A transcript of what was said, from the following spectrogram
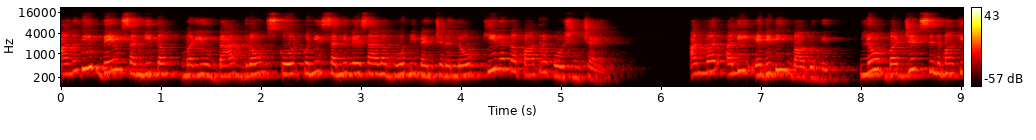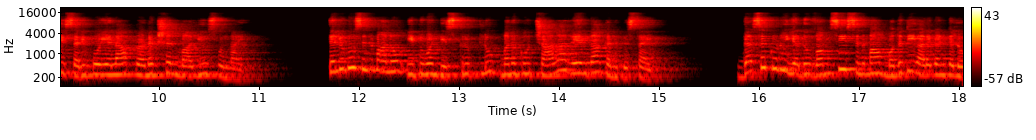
అనుదీప్ దేవ్ సంగీతం మరియు బ్యాక్గ్రౌండ్ స్కోర్ కొన్ని సన్నివేశాల మూడ్ని పెంచడంలో కీలక పాత్ర పోషించాయి. అన్వర్ అలీ ఎడిటింగ్ బాగుంది. లో బడ్జెట్ సినిమాకి సరిపోయేలా ప్రొడక్షన్ వాల్యూస్ ఉన్నాయి. తెలుగు సినిమాలో ఇటువంటి స్క్రిప్ట్లు మనకు చాలా రేర్గా కనిపిస్తాయి. దర్శకుడు యదు వంశీ సినిమా మొదటి అరగంటలో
